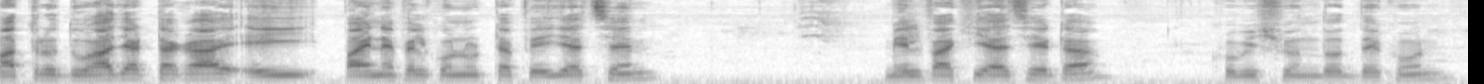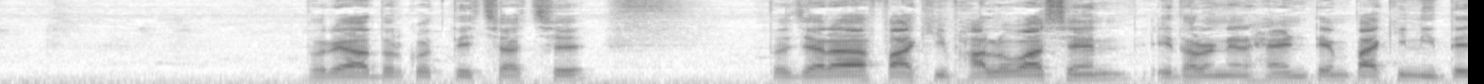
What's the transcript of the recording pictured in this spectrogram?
মাত্র দু হাজার টাকায় এই পাইনঅ্যাপেল কনুরটা পেয়ে যাচ্ছেন। মেল পাখি আছে এটা, খুবই সুন্দর দেখুন। ধরে আদর করতে ইচ্ছা হচ্ছে তো যারা পাখি ভালোবাসেন, এই ধরনের হ্যান্ডটেম পাখি নিতে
